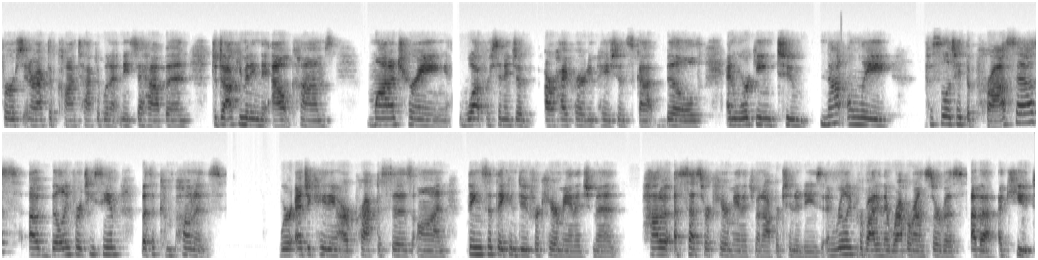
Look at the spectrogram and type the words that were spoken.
first interactive contact of when it needs to happen, to documenting the outcomes, monitoring what percentage of our high priority patients got billed, and working to not only facilitate the process of billing for TCM, but the components. We're educating our practices on things that they can do for care management, how to assess for care management opportunities and really providing the wraparound service of an acute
